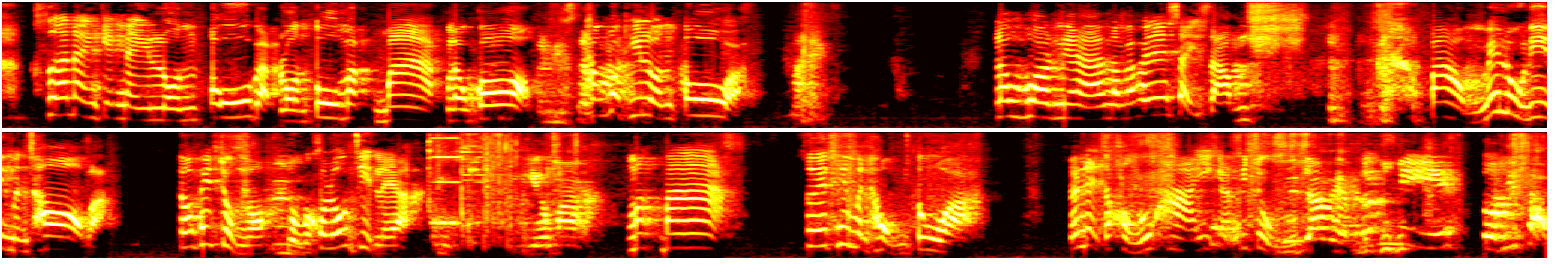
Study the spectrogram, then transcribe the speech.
ๆ เสื้อในกางเกงในล้นตู้แบบล้นตู้มาก ๆ แล้วก็ทั้งหมดที่ล้นตู้อะไม่เราวนไงคะเราไม่ค่อยได้ใส่ซ้ำเปล่าไม่รู้นี่มันชอบอะน้องพี่จุ๋มเนาะหนูเป็นคนโรคจิตเลยอะเยอะมาก มากมากๆซื้อที่มันถมตัว แล้วไหนจะของลูกค้าอีกอะพี่จุ๋มคือเจ้าแบบรุ่นนี้ตัวที่สอง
